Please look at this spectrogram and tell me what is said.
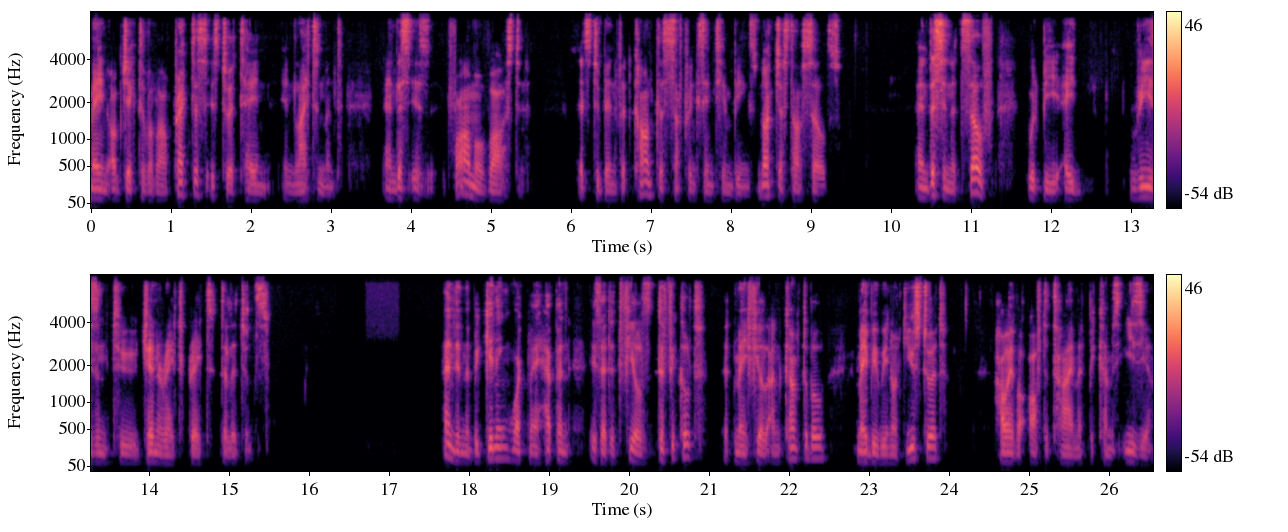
main objective of our practice is to attain enlightenment, and this is far more vast. It's to benefit countless suffering sentient beings, not just ourselves. And this in itself would be a reason to generate great diligence. And in the beginning, what may happen is that it feels difficult, it may feel uncomfortable, maybe we're not used to it. However, after time, it becomes easier.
